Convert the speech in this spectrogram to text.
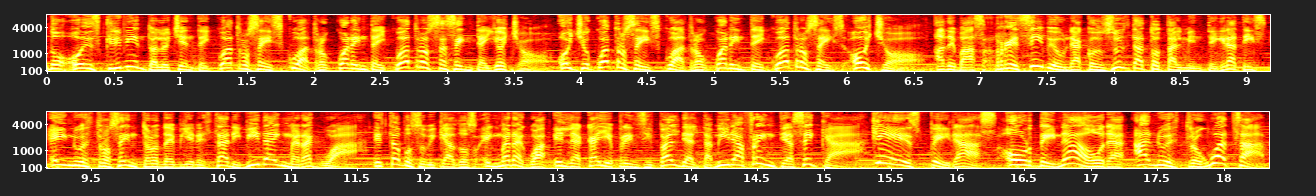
o escribiendo al 8464-4468. 8464-4468. Además, recibe una consulta totalmente gratis en nuestro Centro de Bienestar y Vida en Maragua. Estamos ubicados en Maragua, en la calle principal de Altamira, frente a Seca. ¿Qué esperas? Ordena ahora a nuestro WhatsApp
